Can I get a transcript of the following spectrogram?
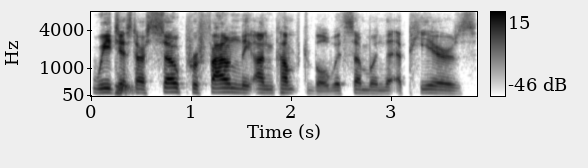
we hmm. just mm. are so profoundly uncomfortable with someone that appears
